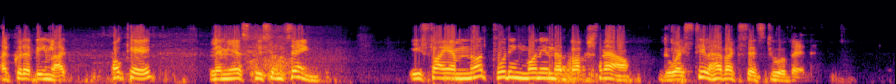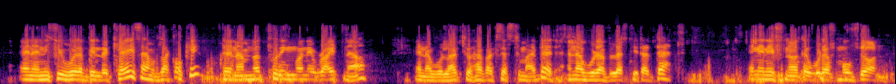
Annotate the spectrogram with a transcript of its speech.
I could have been like okay let me ask you something. If i am not putting money in that box now do i still have access to a bed? And then if it would have been the case i was like okay then i'm not putting money right now and I would like to have access to my bed. And I would have left it at that. And then if not, I would have moved on.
